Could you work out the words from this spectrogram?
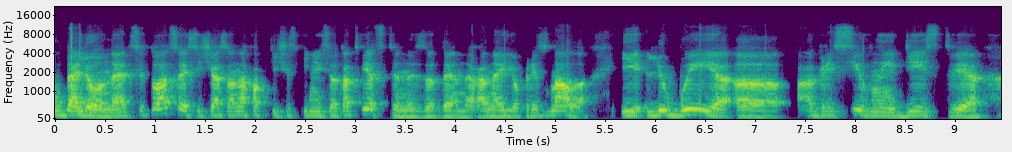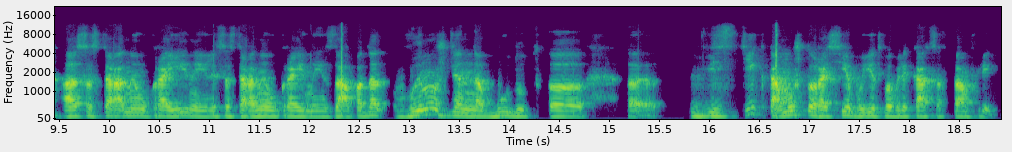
удаленной от ситуации, а сейчас она фактически несет ответственность за ДНР, она ее признала. И любые агрессивные действия а, со стороны Украины или со стороны Украины и Запада вынужденно будут э, э, вести к тому, что Россия будет вовлекаться в конфликт.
